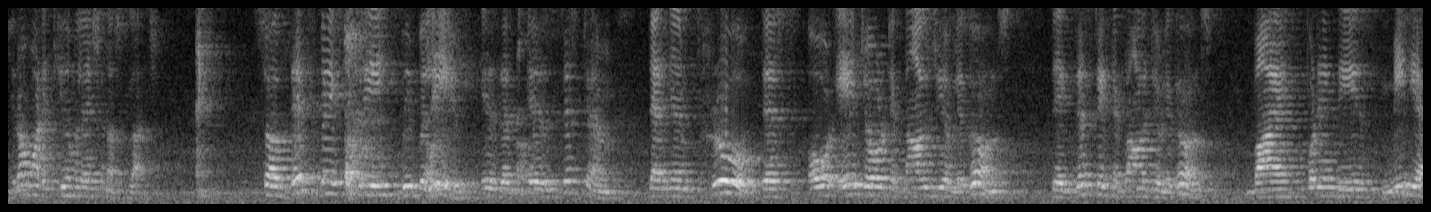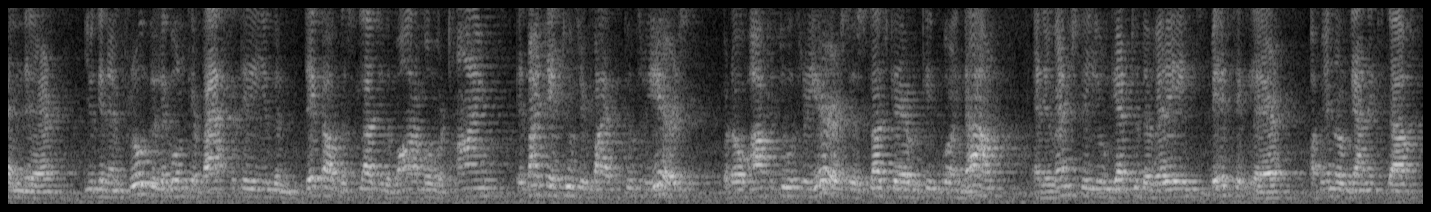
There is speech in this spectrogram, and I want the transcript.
You don't want accumulation of sludge. So this basically, we believe, is a, is a system that improved this old, age-old technology of lagoons, the existing technology of lagoons, by putting these media in there. You can improve the lagoon capacity. You can take out the sludge at the bottom over time. It might take two, three, five, two, three years, but after two or three years, the sludge layer will keep going down, and eventually you'll get to the very basic layer of inorganic stuff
